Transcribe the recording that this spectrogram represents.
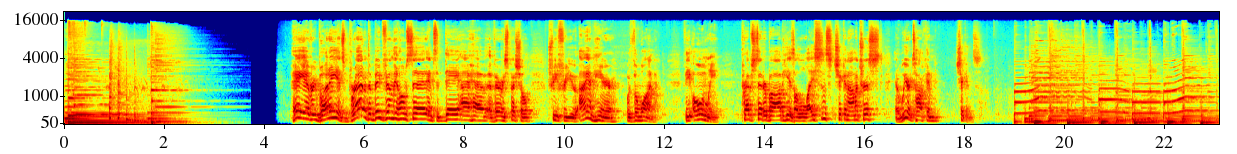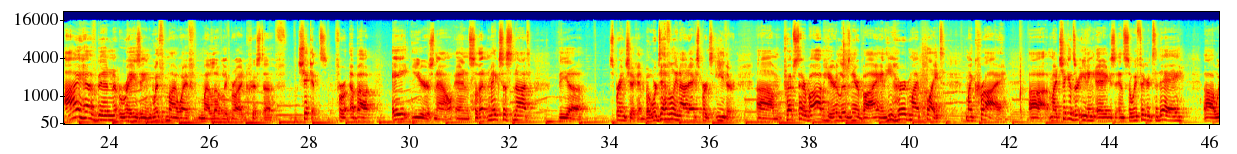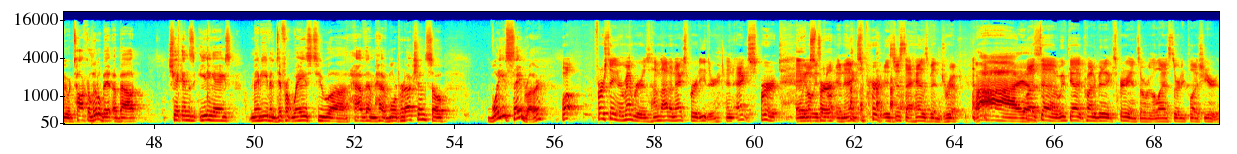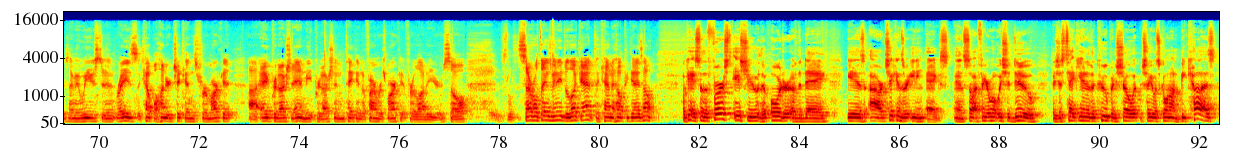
Hey everybody, it's Brad with the Big Family Homestead, and today I have a very special treat for you. I am here with the one, the only, Prepstetter Bob. He is a licensed chickenometrist, and we are talking chickens. I have been raising with my wife, my lovely bride Christa, chickens for about eight years now, and so that makes us not the uh, spring chicken, but we're definitely not experts either. Um, Prepstetter Bob here lives nearby, and he heard my plight, my cry. Uh, my chickens are eating eggs, and so we figured today uh, we would talk a little bit about chickens eating eggs, maybe even different ways to uh, have them have more production. So, what do you say, brother? Well, first thing to remember is I'm not an expert either. An expert, we always Expert. call an expert is just a has-been drip. Ah, yes. But uh, we've got quite a bit of experience over the last 30 plus years. I mean, we used to raise a couple hundred chickens for market uh, egg production and meat production, taken to farmers market for a lot of years. So, several things we need to look at to kind of help you guys out. Okay, so the first issue, the order of the day, is our chickens are eating eggs, and so I figure what we should do is just take you into the coop and show it, show you what's going on because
